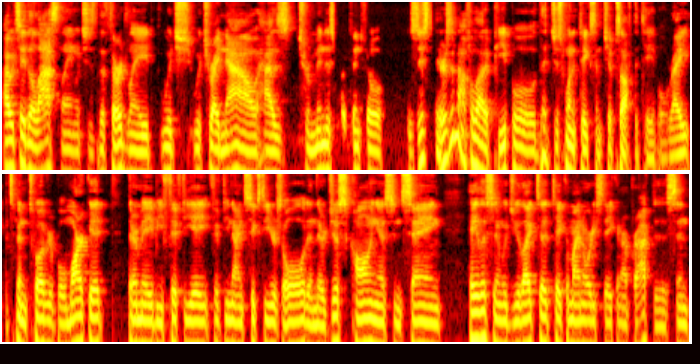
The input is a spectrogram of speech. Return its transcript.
I would say the last lane, which is the third lane, which which right now has tremendous potential is just there's an awful lot of people that just want to take some chips off the table, right? It's been a 12 year bull market. They're maybe 58, 59, 60 years old, and they're just calling us and saying, Hey, listen, would you like to take a minority stake in our practice? And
